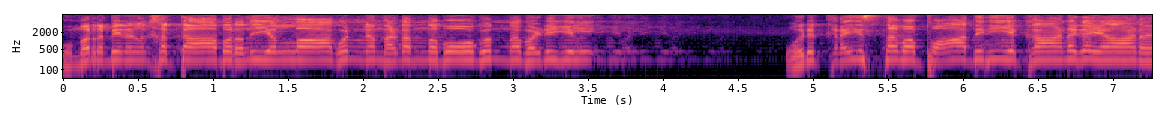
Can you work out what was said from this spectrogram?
ഉമർ ബിൻ അൽ ഖത്താബ് റളിയല്ലാഹു നടന്നു പോകുന്ന വഴിയിൽ ഒരു ക്രൈസ്തവ പാതിരിയെ കാണുകയാണ്.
